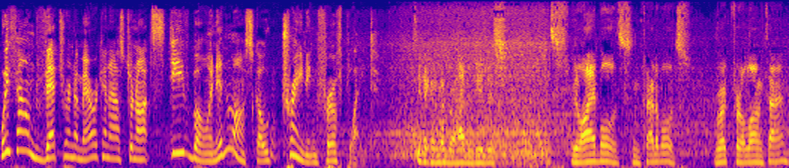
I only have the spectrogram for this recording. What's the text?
We found veteran American astronaut Steve Bowen in Moscow training for a flight. See if I can remember how to do this. It's reliable, it's incredible, it's worked for a long time.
